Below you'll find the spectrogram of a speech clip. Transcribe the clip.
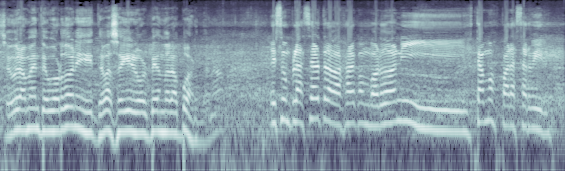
Seguramente Bordoni te va a seguir golpeando la puerta, ¿no? Es un placer trabajar con Bordón y estamos para servir.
